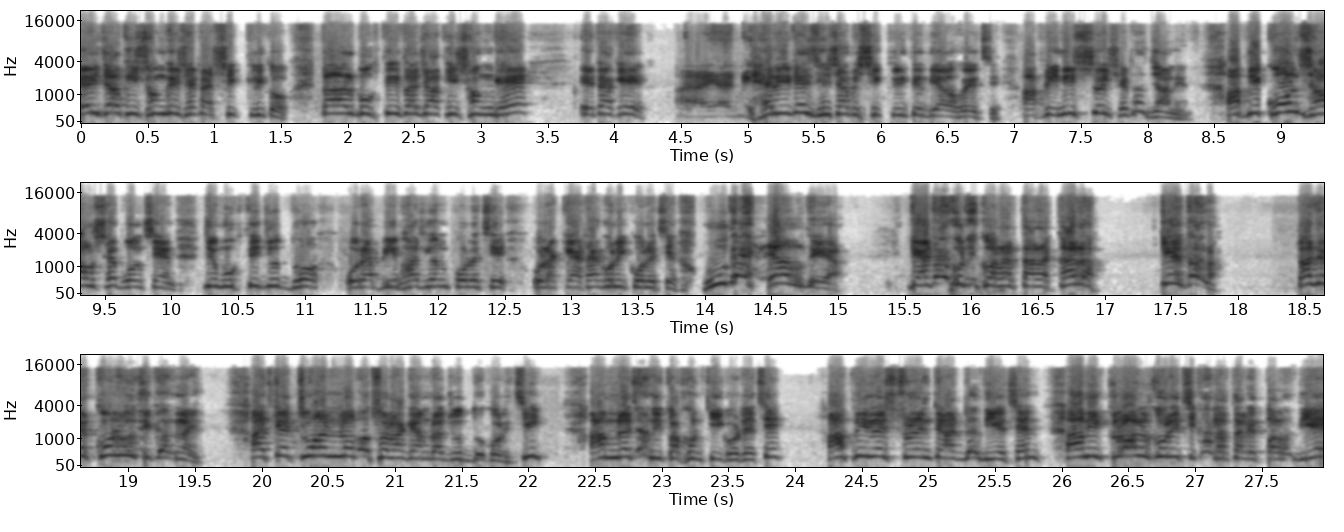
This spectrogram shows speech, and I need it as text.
এই জাতিসংঘে সেটা স্বীকৃত। তার বক্তৃতা জাতিসংঘে এটাকে হেরিটেজ হিসাবে স্বীকৃতি দেওয়া হয়েছে। আপনি নিশ্চয়ই সেটা জানেন। আপনি কোন সাহসে বলছেন যে মুক্তিযুদ্ধ ওরা বিভাজন করেছে, ওরা ক্যাটাগরি করেছে? হু দ্য হেল দেয়া ক্যাটাগরি করার তারা কারা? কে তারা? তাদের কোনো অধিকার নাই। আজকে চুয়ান্ন বছর আগে আমরা যুদ্ধ করেছি। আমরা জানি তখন কি ঘটেছে। আপনি রেস্টুরেন্টে আড্ডা দিয়েছেন আমি ক্রল করেছি কাটাতারের তলা দিয়ে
